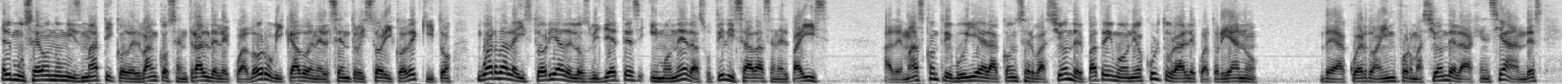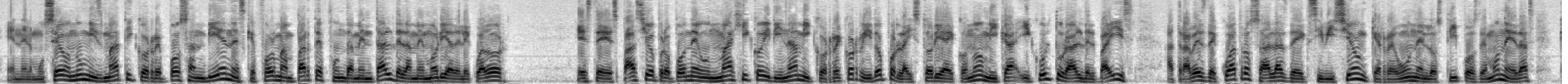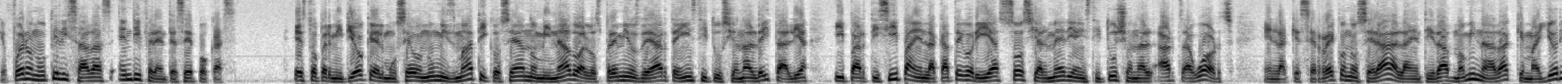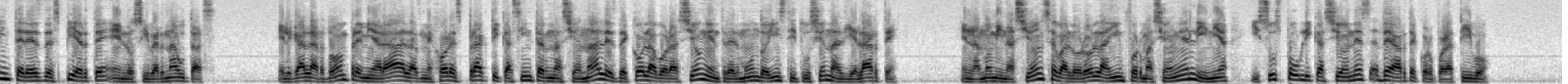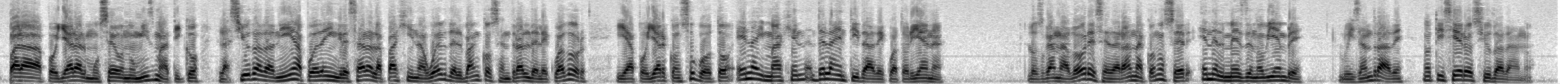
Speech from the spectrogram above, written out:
El Museo Numismático del Banco Central del Ecuador, ubicado en el centro histórico de Quito, guarda la historia de los billetes y monedas utilizadas en el país. Además, contribuye a la conservación del patrimonio cultural ecuatoriano. De acuerdo a información de la agencia Andes, en el Museo Numismático reposan bienes que forman parte fundamental de la memoria del Ecuador. Este espacio propone un mágico y dinámico recorrido por la historia económica y cultural del país, a través de cuatro salas de exhibición que reúnen los tipos de monedas que fueron utilizadas en diferentes épocas. Esto permitió que el Museo Numismático sea nominado a los Premios de Arte Institucional de Italia y participa en la categoría Social Media Institutional Arts Awards, en la que se reconocerá a la entidad nominada que mayor interés despierte en los cibernautas. El galardón premiará a las mejores prácticas internacionales de colaboración entre el mundo institucional y el arte. En la nominación se valoró la información en línea y sus publicaciones de arte corporativo. Para apoyar al Museo Numismático, la ciudadanía puede ingresar a la página web del Banco Central del Ecuador y apoyar con su voto en la imagen de la entidad ecuatoriana. Los ganadores se darán a conocer en el mes de noviembre. Luis Andrade, Noticiero Ciudadano.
